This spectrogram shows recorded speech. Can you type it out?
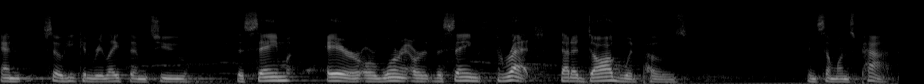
And so he can relate them to the same error or warrant or the same threat that a dog would pose in someone's path.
